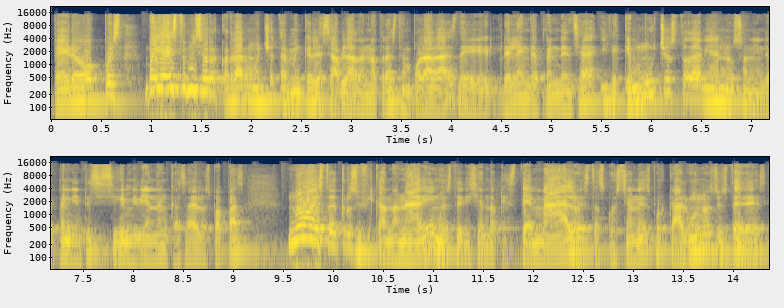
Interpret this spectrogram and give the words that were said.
pero pues vaya, esto me hizo recordar mucho también que les he hablado en otras temporadas de, la independencia y de que muchos todavía no son independientes y siguen viviendo en casa de los papás. No estoy crucificando a nadie, no estoy diciendo que esté mal o estas cuestiones, porque algunos de ustedes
